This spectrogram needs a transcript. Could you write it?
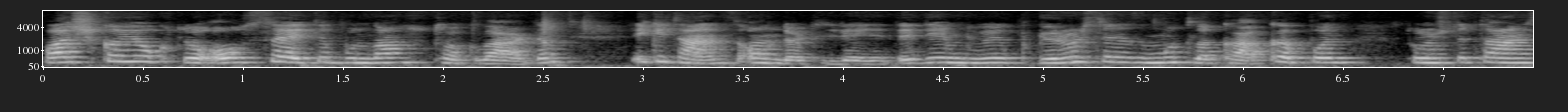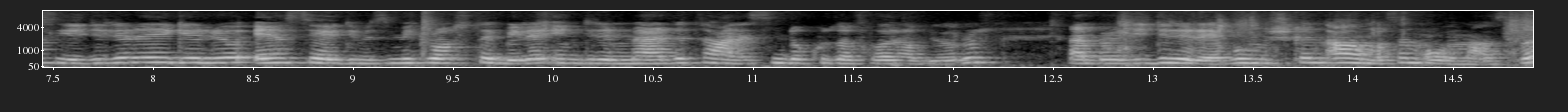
Başka yoktu. Olsaydı bundan stoklardım. İki tanesi 14 liraydı. Dediğim gibi görürseniz mutlaka kapın. Sonuçta tanesi 7 liraya geliyor. En sevdiğimiz Migros'ta bile indirimlerde tanesini 9'a falan alıyoruz. Yani böyle 7 liraya bulmuşken almasam olmazdı.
